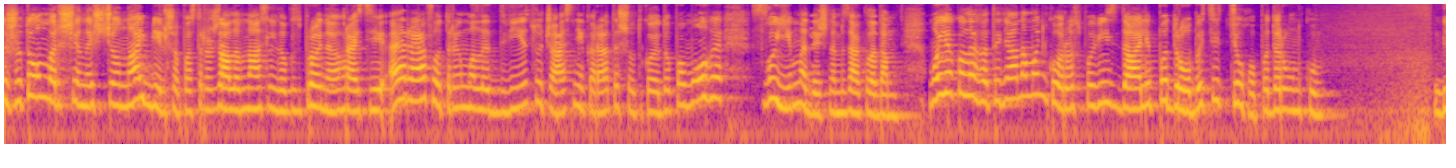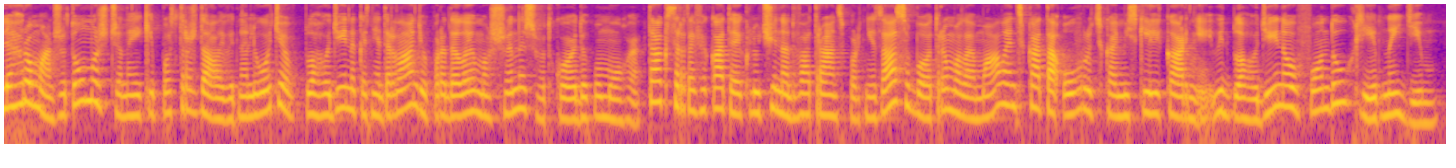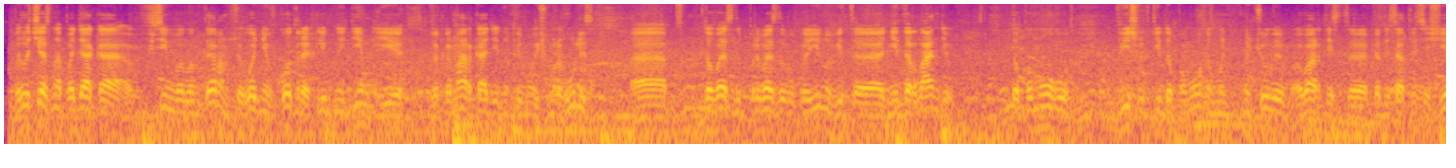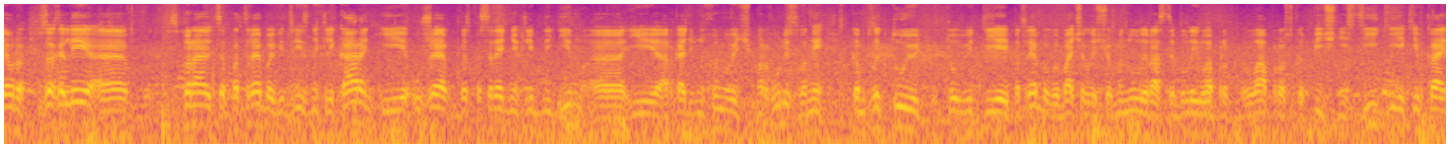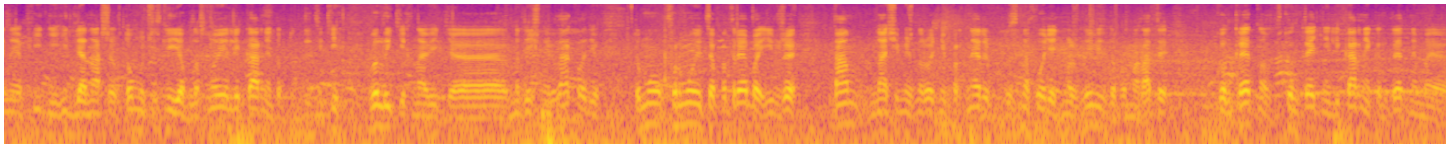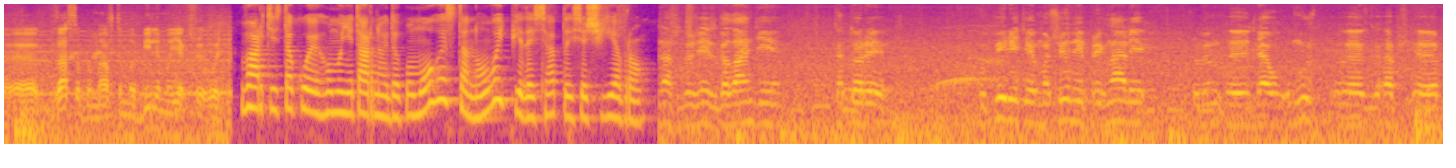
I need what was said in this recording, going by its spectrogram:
Громади Житомирщини, що найбільше постраждали внаслідок збройної агресії РФ, отримали дві сучасні карети швидкої допомоги своїм медичним закладам. Моя колега Тетяна Монько розповість далі подробиці цього подарунку. Для громад Житомирщини, які постраждали від нальотів, благодійники з Нідерландів передали машини швидкої допомоги. Так, сертифікати і ключі на два транспортні засоби отримали Малинська та Овруцька міські лікарні від благодійного фонду Хлібний дім. Величезна подяка всім волонтерам. Сьогодні вкотре хлібний дім і, зокрема, Аркадій Нахимович Маргуліс е, довезли, привезли в Україну від е, Нідерландів допомогу. Дві швидкі допомоги. Ми, ми чули вартість е, 50 тисяч євро. Взагалі е, збираються потреби від різних лікарень, і вже безпосередньо хлібний дім е, і Аркадій Нахимович Маргуліс вони комплектують ту від тієї потреби. Ви бачили, що минулий раз це були лапароскопічні стійки, які вкрай необхідні і для нашої, в тому числі і обласної лікарні, тобто для таких великих навіть е, медичних закладів. Тому формується потреба, і вже там наші міжнародні партнери знаходять можливість допомагати конкретно в конкретній лікарні, конкретними е, засобами, автомобілями, як сьогодні. Вартість такої гуманітарної допомоги становить 50 тисяч євро. наших друзей из Голландии, которые купили эти машины и пригнали их, чтобы им, э, для нужд э, общ- э,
